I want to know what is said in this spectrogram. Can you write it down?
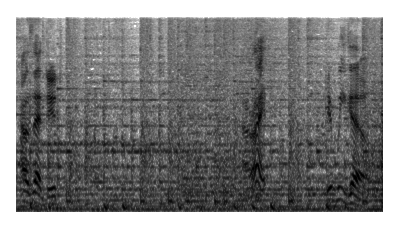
How's that, dude? Alright. Here we go.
